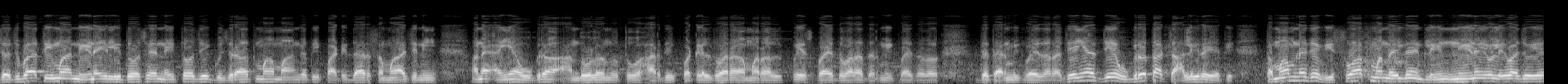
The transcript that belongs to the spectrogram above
જજબાતીમાં નિર્ણય લીધો છે, નહીં તો જે ગુજરાતમાં માંગ હતી પાટીદાર સમાજની અને અહીંયા ઉગ્ર આંદોલન હતું, હાર્દિક પટેલ દ્વારા, અમારા અલ્પેશભાઈ દ્વારા, ધાર્મિકભાઈ દ્વારા ધાર્મિકભાઈ દ્વારા, જે અહીંયા જે ઉગ્રતા ચાલી રહી હતી, તમામને જે વિશ્વાસમાં લઈને નિર્ણયો લેવા જોઈએ,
